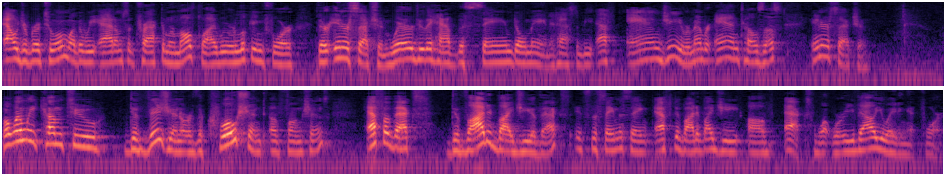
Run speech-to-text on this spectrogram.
algebra to them, whether we add them, subtract them, or multiply, we were looking for their intersection. Where do they have the same domain? It has to be F and G. Remember, and tells us intersection. But when we come to division or the quotient of functions, f of x divided by g of x, it's the same as saying f divided by g of x, what we're evaluating it for.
